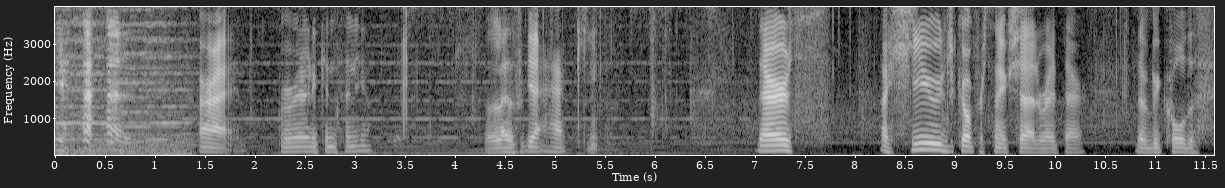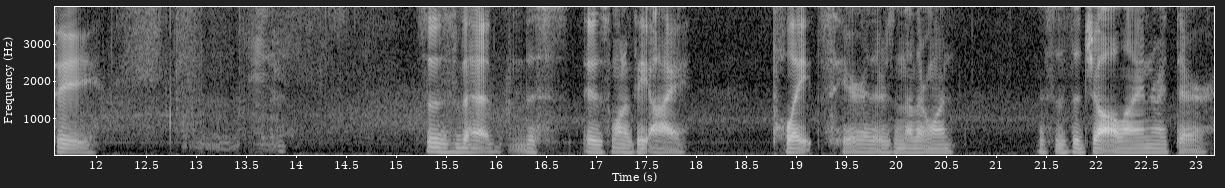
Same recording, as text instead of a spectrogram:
Yes. All right, we're ready to continue. Let's get hacking. There's a huge gopher snake shed right there. That would be cool to see. So this is the head. This is one of the eye plates here. There's another one. This is the jawline right there.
